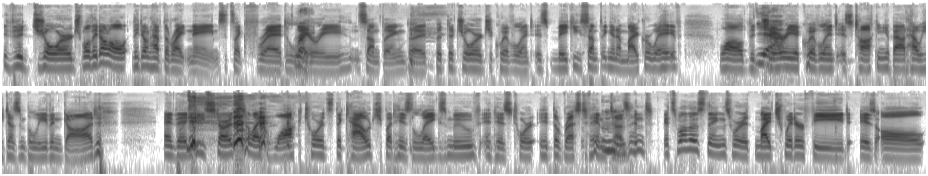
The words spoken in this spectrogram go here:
the George. Well, they don't all they don't have the right names. It's like Fred, Right. Larry, and something, but but the George equivalent is making something in a microwave while the Yeah. Jerry equivalent is talking about how he doesn't believe in God. And then he starts to like walk towards the couch, but his legs move and his tor- the rest of him Mm-hmm. doesn't. It's one of those things where it, my Twitter feed is all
